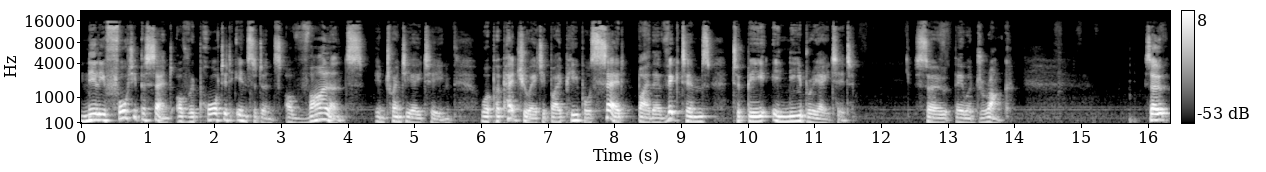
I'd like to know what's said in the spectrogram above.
Nearly 40% of reported incidents of violence in 2018 were perpetuated by people said by their victims to be inebriated. So they were drunk. So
